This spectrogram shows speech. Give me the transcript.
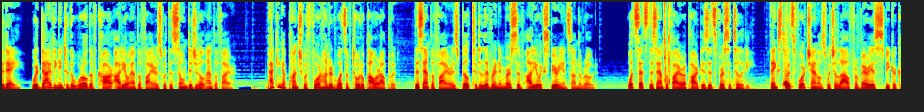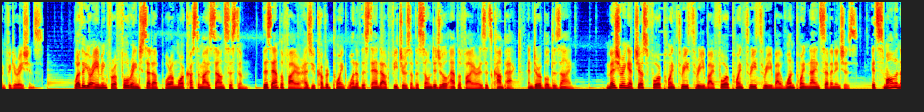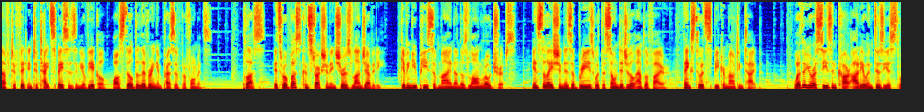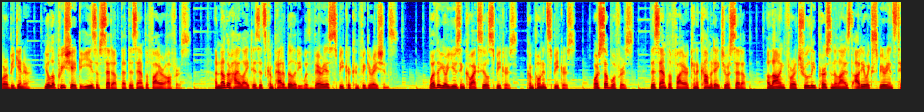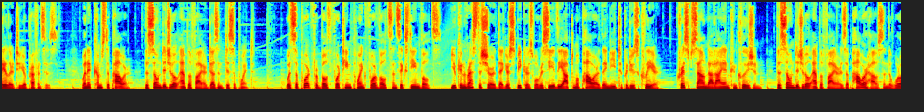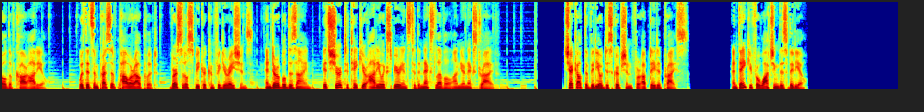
Today, we're diving into the world of car audio amplifiers with the SounDigital Amplifier. Packing a punch with 400 watts of total power output, this amplifier is built to deliver an immersive audio experience on the road. What sets this amplifier apart is its versatility, thanks to its four channels which allow for various speaker configurations. Whether you're aiming for a full range setup or a more customized sound system, this amplifier has you covered. Point one of the standout features of the SounDigital Amplifier is its compact and durable design. Measuring at just 4.33 by 4.33 by 1.97 inches, it's small enough to fit into tight spaces in your vehicle while still delivering impressive performance. Plus, its robust construction ensures longevity, giving you peace of mind on those long road trips. Installation is a breeze with the SounDigital Amplifier, thanks to its speaker mounting type. Whether you're a seasoned car audio enthusiast or a beginner, you'll appreciate the ease of setup that this amplifier offers. Another highlight is its compatibility with various speaker configurations. Whether you're using coaxial speakers, component speakers, or subwoofers, this amplifier can accommodate your setup, allowing for a truly personalized audio experience tailored to your preferences. When it comes to power, the SounDigital Amplifier doesn't disappoint. With support for both 14.4 volts and 16 volts, you can rest assured that your speakers will receive the optimal power they need to produce clear, crisp sound. In conclusion, the SounDigital Amplifier is a powerhouse in the world of car audio. With its impressive power output, versatile speaker configurations, and durable design, it's sure to take your audio experience to the next level on your next drive. Check out the video description for updated price. And thank you for watching this video.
